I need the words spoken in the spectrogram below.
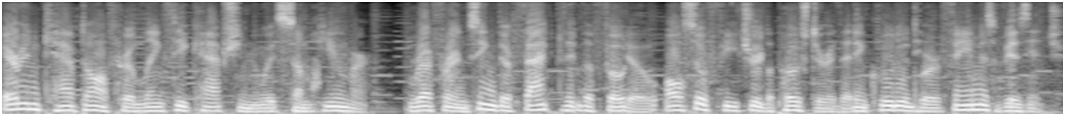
Erin capped off her lengthy caption with some humor, referencing the fact that the photo also featured a poster that included her famous visage.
